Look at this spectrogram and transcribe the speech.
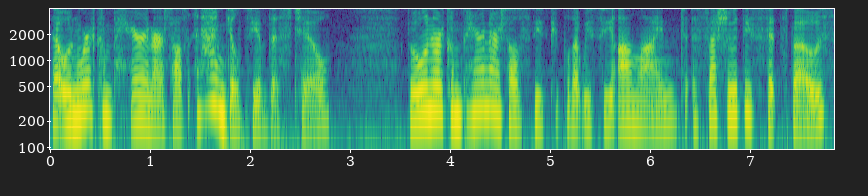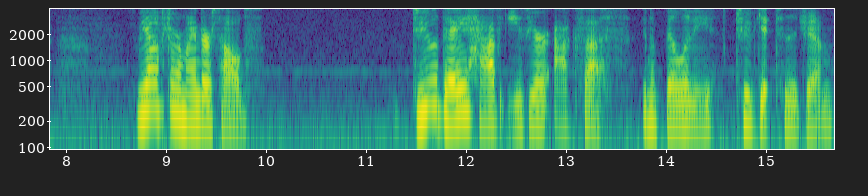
that when we're comparing ourselves, and I'm guilty of this too, but when we're comparing ourselves to these people that we see online, especially with these Fitspos, we have to remind ourselves do they have easier access and ability to get to the gym?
